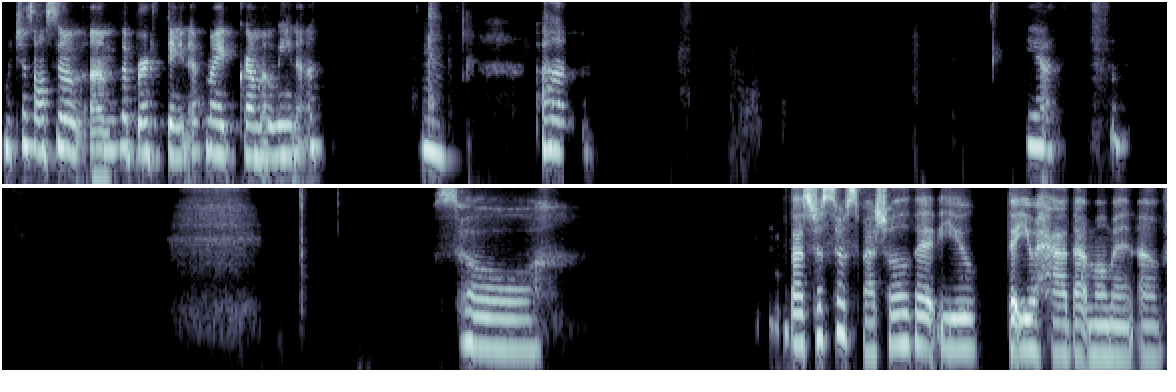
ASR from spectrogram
which is also um, the birth date of my grandma Lena. Mm. Um, yeah. So that's just so special that you that you had that moment of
